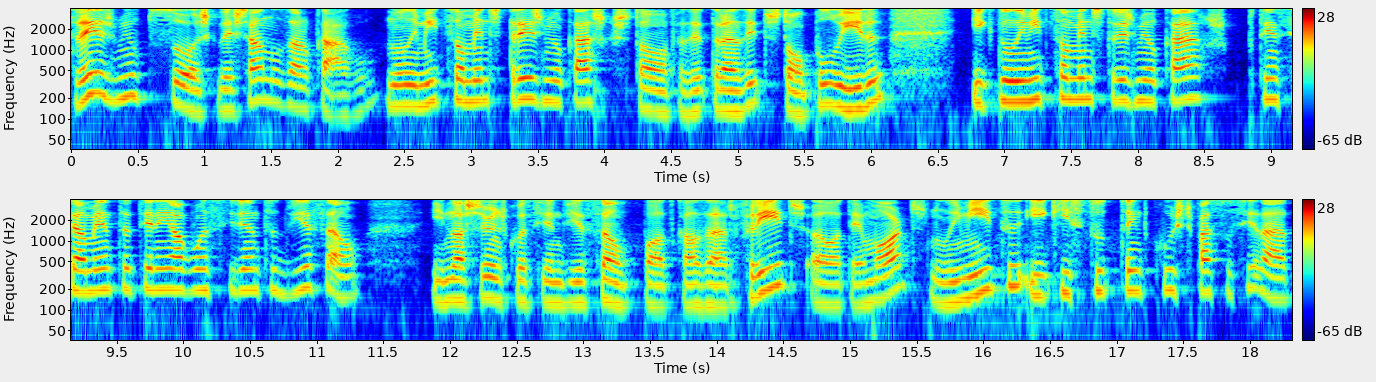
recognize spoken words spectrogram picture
3 mil pessoas que deixaram de usar o carro, no limite são menos 3 mil carros que estão a fazer trânsito, estão a poluir, e que no limite são menos 3 mil carros potencialmente a terem algum acidente de viação. E nós sabemos que o acidente de viação pode causar feridos ou até mortos, no limite, e que isso tudo tem de custos para a sociedade.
